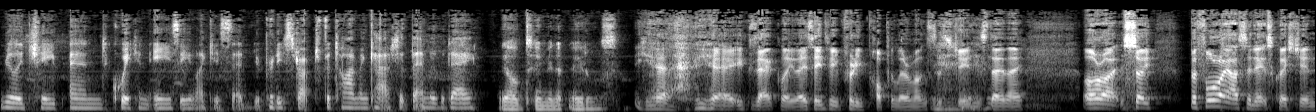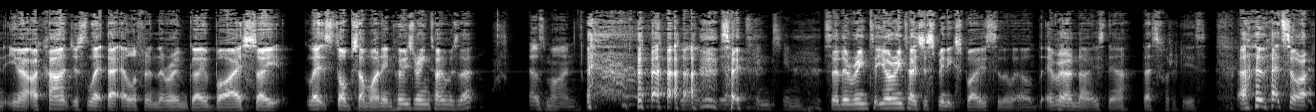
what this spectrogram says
really cheap and quick and easy. Like you said, you're pretty strapped for time and cash at the end of the day. The old two minute noodles. Yeah, yeah, exactly. They seem to be pretty popular amongst the students, don't they? All right. So before I ask the next question, you know, I can't just let that elephant in the room go by. So let's stop someone in. Whose ringtone was that? That was mine. The old, the So- old Tintin. So the ring, your ringtone's just been exposed to the world. Everyone knows now. That's what it is. Uh, that's all right.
